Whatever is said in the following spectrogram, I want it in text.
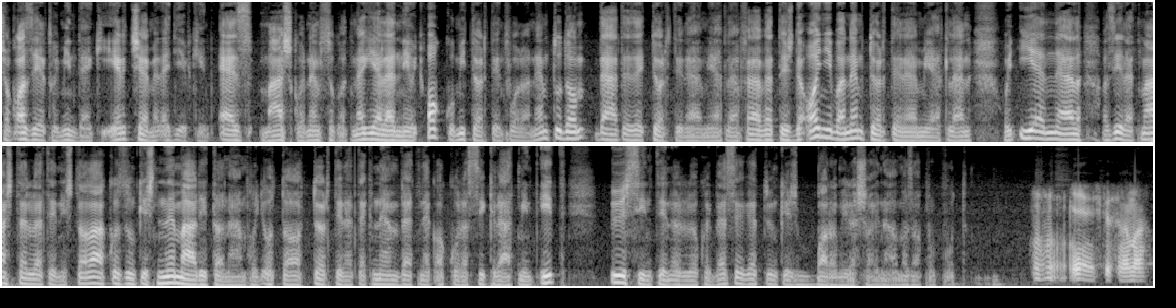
csak azért, hogy mindenki értse, mert egyébként ez máskor nem szokott megjelenni, hogy akkor mi történt volna, nem tudom, de hát ez egy történelmietlen felvetés, de annyiban nem történelmietlen, hogy ilyennel az élet más területén is találkozunk, és nem állítanám, hogy ott a történetek nem vetnek akkora szikrát, mint itt. Őszintén örülök, hogy beszélgettünk, és baromira sajnálom az apropót. Mhm, Én is köszönöm a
